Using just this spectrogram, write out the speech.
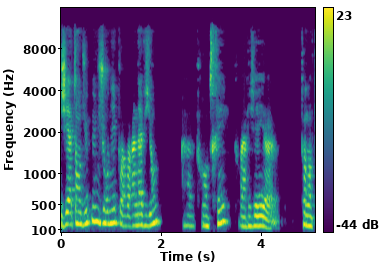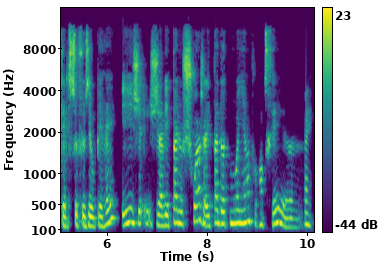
J'ai attendu une journée pour avoir un avion euh, pour entrer, pour arriver euh, pendant qu'elle se faisait opérer, et je- j'avais pas le choix, j'avais pas d'autre moyen pour entrer. euh, Ouais.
